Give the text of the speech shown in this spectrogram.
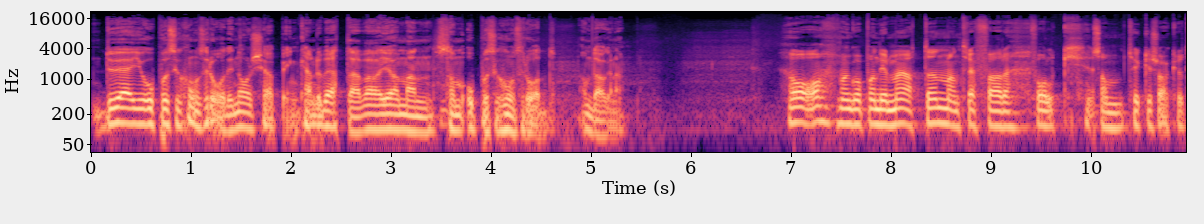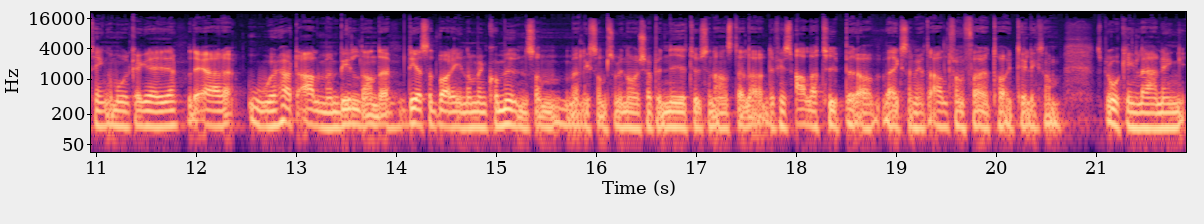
Du är ju oppositionsråd i Norrköping. Kan du berätta, vad gör man som oppositionsråd om dagarna? Ja, man går på en del möten, man träffar folk som tycker saker och ting om olika grejer. Det är oerhört allmänbildande. Dels att vara inom en kommun som, liksom, som i Norrköping, 9000 anställda. Det finns alla typer av verksamheter, allt från företag till liksom, språkinlärning,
